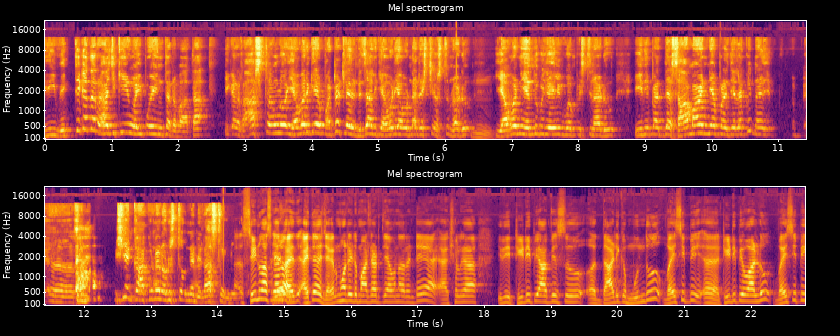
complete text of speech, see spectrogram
ఇది వ్యక్తిగత రాజకీయం అయిపోయిన తర్వాత ఇక్కడ రాష్ట్రంలో ఎవరికే పట్టట్లేదు. నిజానికి ఎవడు ఎవరిని అరెస్ట్ చేస్తున్నాడు. ఎవరిని ఎందుకు జైలుకి పంపిస్తున్నాడు? ఇది పెద్ద సామాన్య ప్రజలకు విషయం కాకుండా నడుస్తోందండి రాష్ట్రంలో. శ్రీనివాస్ గారు అయితే జగన్మోహన్ రెడ్డి మాట్లాడితే ఏమన్నారంటే యాక్చువల్గా ఇది టీడీపీ ఆఫీసు దాడికి ముందు వైసీపీ టీడీపీ వాళ్ళు వైసీపీ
